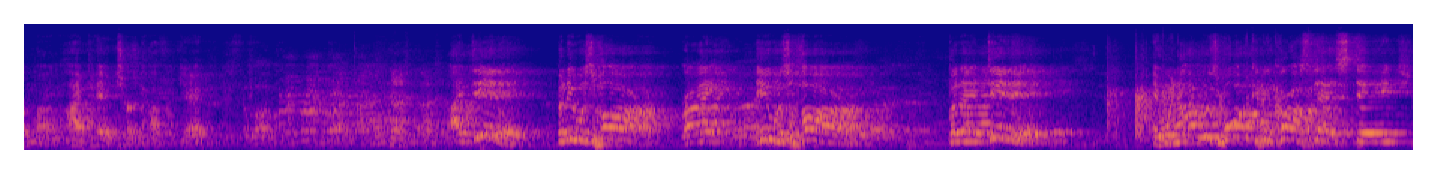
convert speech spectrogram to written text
but my iPad turned off again. I did it, but it was hard, right? It was hard, but I did it. And when I was walking across that stage,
